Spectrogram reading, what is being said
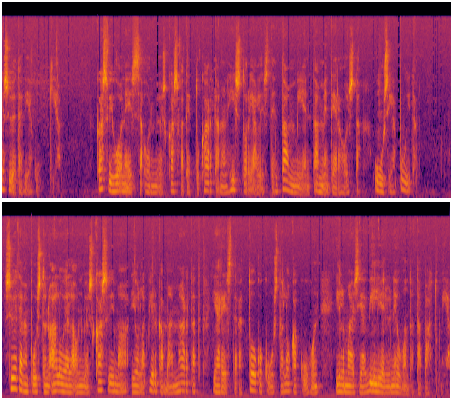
ja syötäviä kukkia. Kasvihuoneissa on myös kasvatettu kartanon historiallisten tammien tammenterhoista uusia puita. Syötävän puiston alueella on myös kasvimaa, jolla Pirkanmaan Martat järjestävät toukokuusta lokakuuhun ilmaisia viljelyneuvontatapahtumia.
